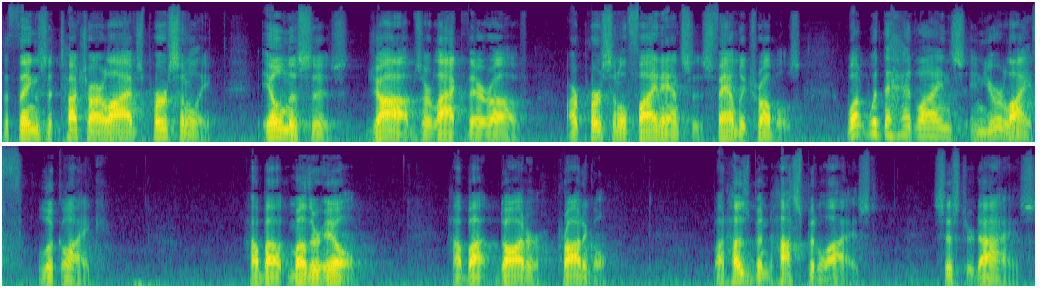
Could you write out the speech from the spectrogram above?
the things that touch our lives personally illnesses, jobs or lack thereof, our personal finances, family troubles. What would the headlines in your life look like? How about mother ill? How about daughter prodigal? About husband hospitalized? Sister dies?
